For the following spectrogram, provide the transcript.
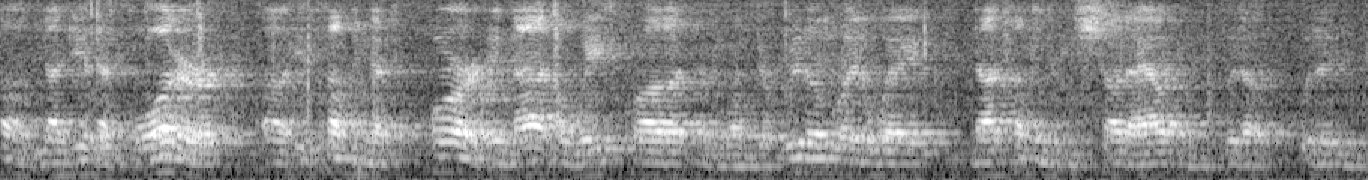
uh, the idea that water uh, is something that's part and not a waste product that we want to get rid of right away, not something to be shut out and put, up, put in,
